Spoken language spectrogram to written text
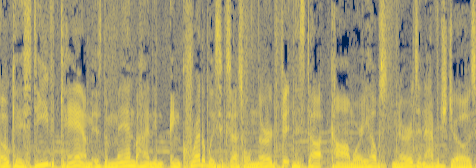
Okay, Steve Kamb is the man behind the incredibly successful nerdfitness.com where he helps nerds and average joes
